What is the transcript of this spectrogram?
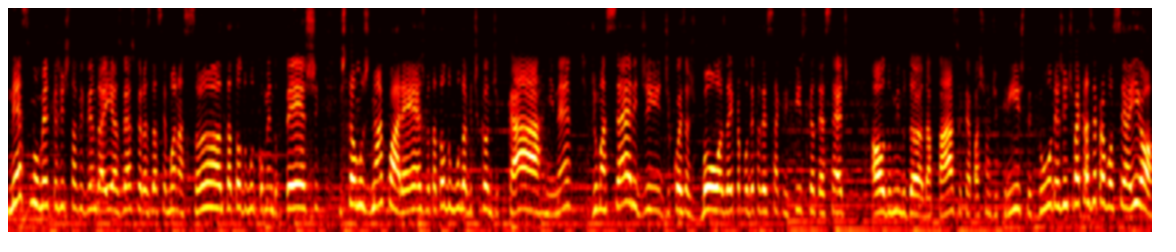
Nesse momento que a gente está vivendo aí as vésperas da Semana Santa, todo mundo comendo peixe, estamos na quaresma, está todo mundo abdicando de carne, né? De uma série de, de coisas boas aí para poder fazer esse sacrifício que antecede ao domingo da, da Páscoa, que é a paixão de Cristo e tudo. E a gente vai trazer para você aí, ó,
